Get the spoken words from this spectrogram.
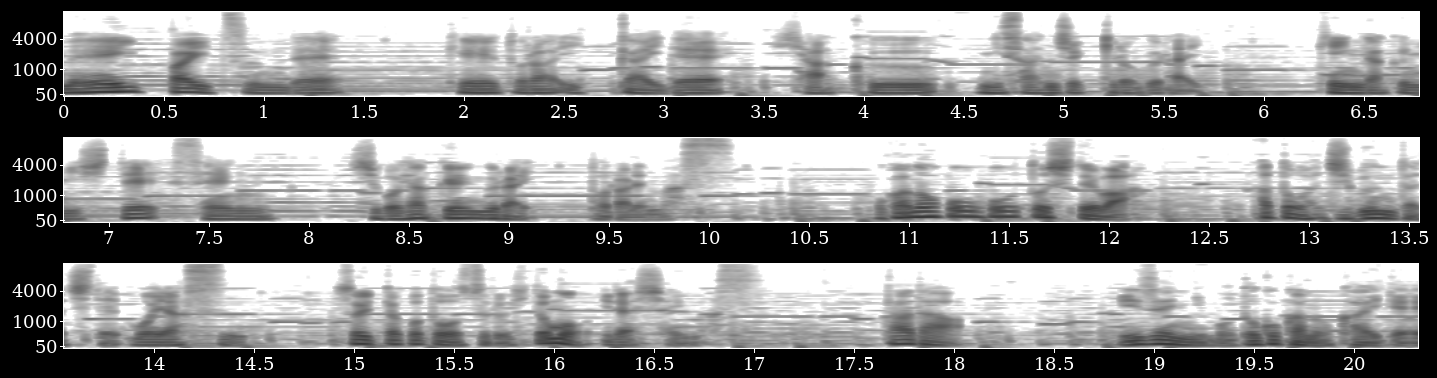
目いっぱい積んで軽トラ1回で12030キロぐらい。金額にして1400500円ぐらい取られます。他の方法としてはあとは自分たちで燃やす。そういったことをする人もいらっしゃいます。ただ以前にもどこかの回で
